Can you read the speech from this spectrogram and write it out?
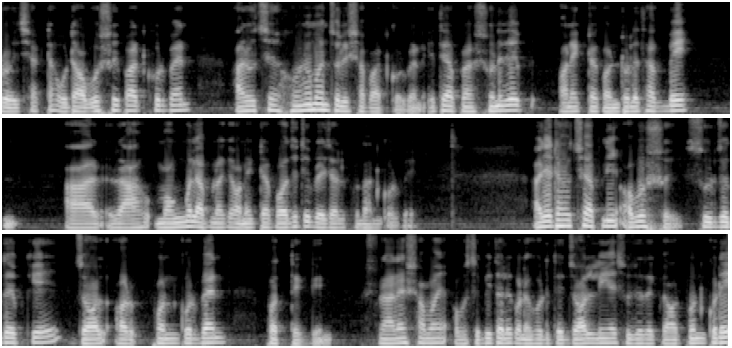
রয়েছে একটা, ওটা অবশ্যই পাঠ করবেন। আর হচ্ছে হনুমান চল্লিশা পাঠ করবেন। এতে আপনার শনিদেব অনেকটা কন্ট্রোলে থাকবে আর রাহু, মঙ্গল আপনাকে অনেকটা পজিটিভ রেজাল্ট প্রদান করবে। আর এটা হচ্ছে আপনি অবশ্যই সূর্যদেবকে জল অর্পণ করবেন প্রত্যেক দিন। স্নানের সময় অবশ্যই পিতলে কোনো ঘটিতে জল নিয়ে সূর্যদেবকে অর্পণ করে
